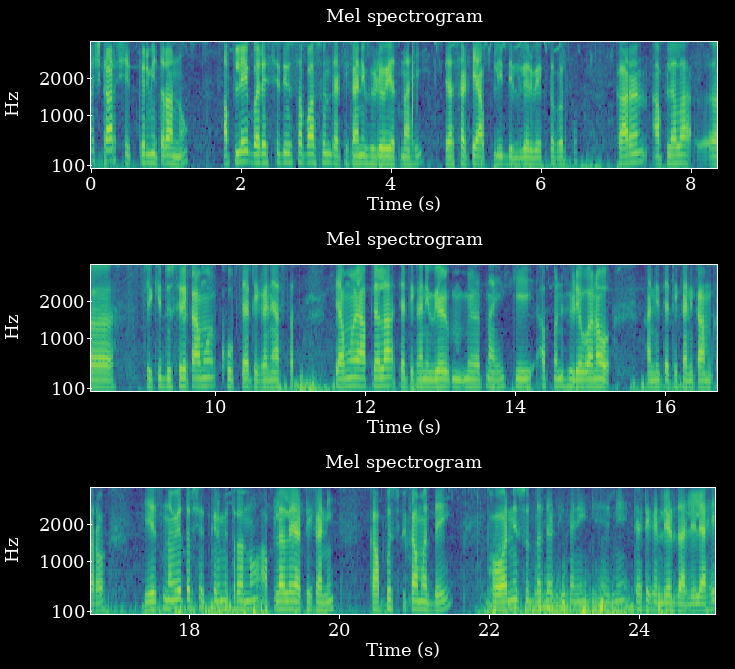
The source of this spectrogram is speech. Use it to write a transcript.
नमस्कार शेतकरी मित्रांनो. आपले बरेचसे दिवसापासून त्या ठिकाणी व्हिडिओ येत नाही. त्यासाठी आपली दिलगिरी व्यक्त करतो. कारण आपल्याला जे की दुसरे कामं खूप त्या ठिकाणी असतात. त्यामुळे आपल्याला त्या ठिकाणी वेळ मिळत नाही की आपण व्हिडिओ बनावं आणि त्या ठिकाणी काम करावं. हेच नव्हे तर शेतकरी मित्रांनो आपल्याला या ठिकाणी कापूस पिकामध्ये फवारणीसुद्धा त्या ठिकाणी घेणे त्या ठिकाणी लेट झालेले आहे.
